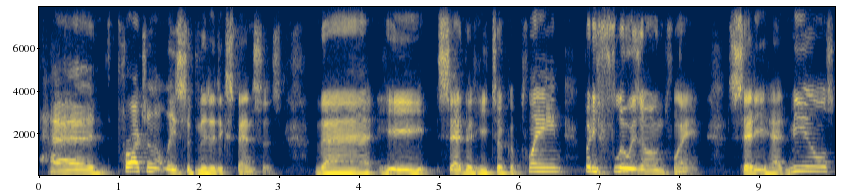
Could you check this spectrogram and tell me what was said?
had fraudulently submitted expenses. That he said that he took a plane, but he flew his own plane. Said he had meals,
